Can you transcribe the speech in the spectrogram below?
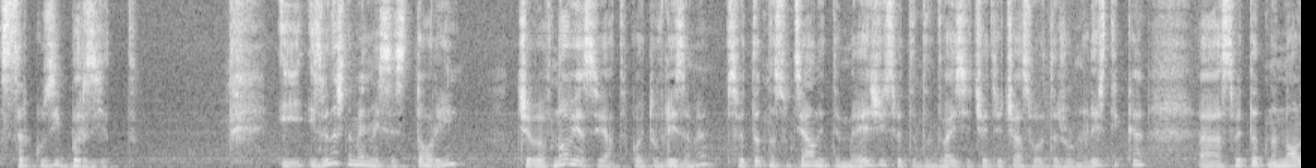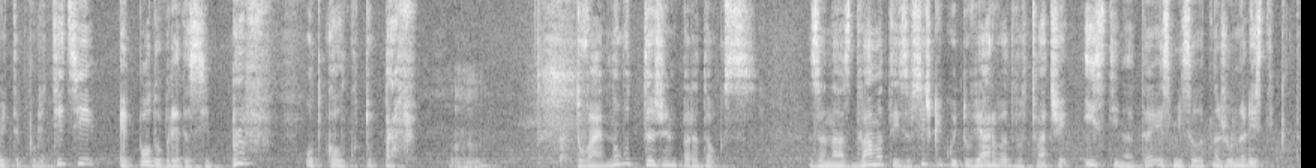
Саркози бързият. И изведнъж на мен ми се стори, че в новия свят, в който влизаме, светът на социалните мрежи, светът на 24-часовата журналистика, а, светът на новите политици, е по-добре да си пръв, отколкото прав. Това е много тъжен парадокс за нас двамата и за всички, които вярват в това, че истината е смисълът на журналистиката.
